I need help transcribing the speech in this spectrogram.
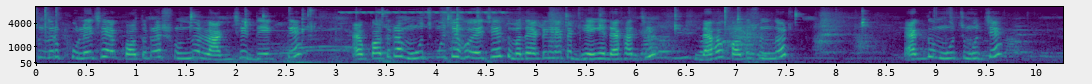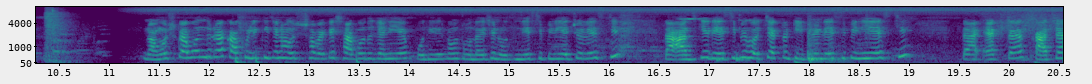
সুন্দর ফুলেছে আর কতটা সুন্দর লাগছে দেখতে। আর কতটা মুচমুচে হয়েছে, তোমাদের একটা একটা ভেঙে দেখাচ্ছি। দেখো কত সুন্দর, একদম মুচমুচে। নমস্কার বন্ধুরা, কাকুলি কিচেন হাউস সবাইকে স্বাগত জানিয়ে প্রতিদিন তোমাদের কাছে নতুন রেসিপি নিয়ে চলে এসেছি। তা আজকে রেসিপি হচ্ছে একটা টিফিনের রেসিপি নিয়ে এসেছি। তা একটা কাঁচা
